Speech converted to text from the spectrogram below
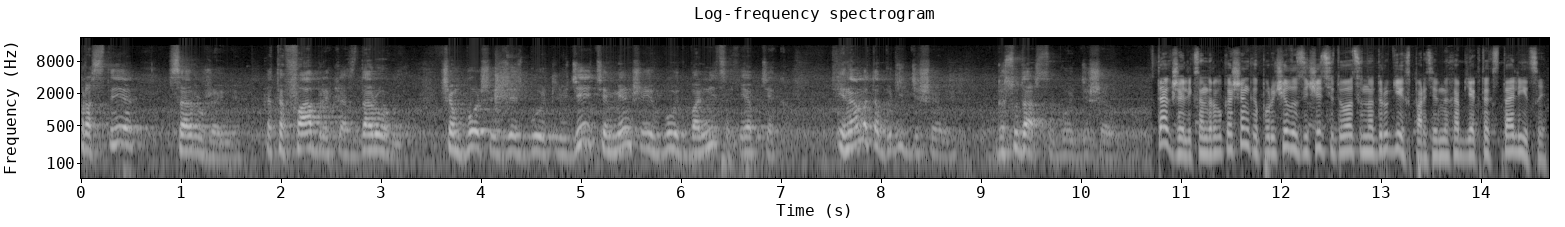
простые сооружения. Это фабрика здоровья. Чем больше здесь будет людей, тем меньше их будет в больницах и аптеках. И нам это будет дешевле. Государство будет дешевле. Также Александр Лукашенко поручил изучить ситуацию на других спортивных объектах столицы.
